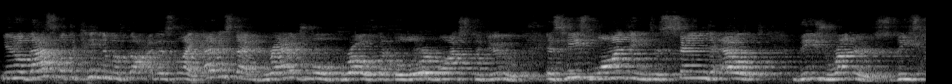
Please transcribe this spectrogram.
you know, that's what the kingdom of God is like. That is that gradual growth that the Lord wants to do. Is He's wanting to send out these runners, these,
